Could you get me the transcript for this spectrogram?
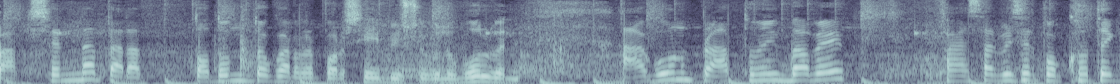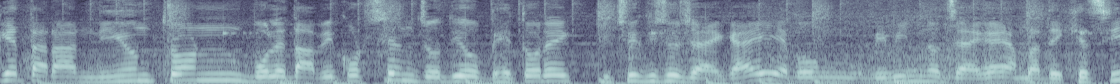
পারছেন না। তারা তদন্ত করার পর সেই বিষয়গুলো বলবেন। আগুন প্রাথমিকভাবে ফায়ার সার্ভিসের পক্ষ থেকে তারা নিয়ন্ত্রণ বলে দাবি করছেন, যদিও ভেতরে কিছু কিছু জায়গায় এবং বিভিন্ন জায়গায় আমরা দেখেছি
